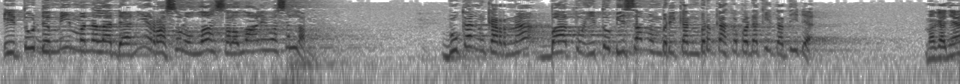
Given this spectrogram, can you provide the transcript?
Itu demi meneladani Rasulullah wasallam. Bukan karena batu itu bisa memberikan berkah kepada kita, tidak. Makanya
